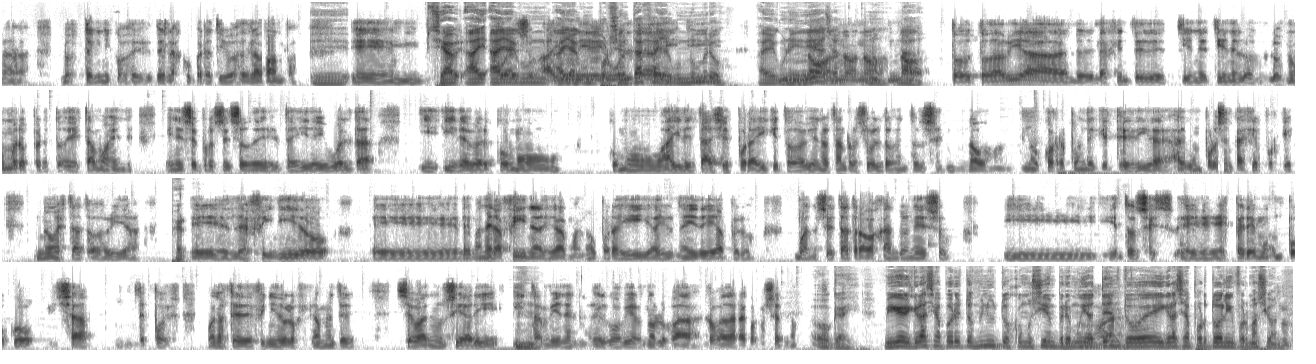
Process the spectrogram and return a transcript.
los técnicos de, las cooperativas de La Pampa. Eh, eh ¿Hay, hay algún, hay algún porcentaje, hay algún número? ¿Hay alguna idea? No, no, no, no. todavía la gente tiene tiene los, los números, pero estamos en, en ese proceso de, ida y vuelta y, y de ver cómo como hay detalles por ahí que todavía no están resueltos, entonces no, no corresponde que te diga algún porcentaje porque no está todavía eh, definido eh, de manera fina, digamos, ¿no? Por ahí hay una idea, pero bueno, se está trabajando en eso y, entonces eh, esperemos un poco y ya después, cuando esté definido, lógicamente se va a anunciar y, también el, gobierno lo va, lo va a dar a conocer. ¿no? Ok. Miguel, gracias por estos minutos, como siempre, muy atento eh, y gracias por toda la información.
